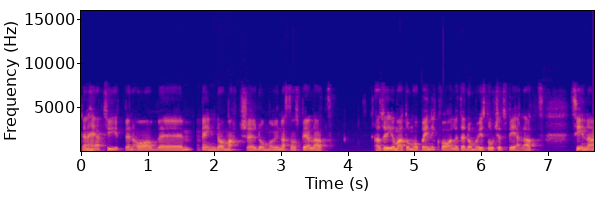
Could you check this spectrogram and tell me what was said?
den här typen av eh, mängd av matcher. De har ju nästan spelat Alltså i och med att de hoppar in i kvalet där, de har ju i stort sett spelat sina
